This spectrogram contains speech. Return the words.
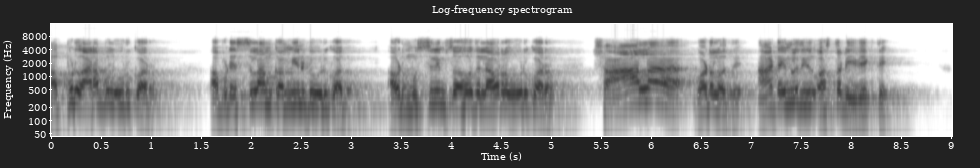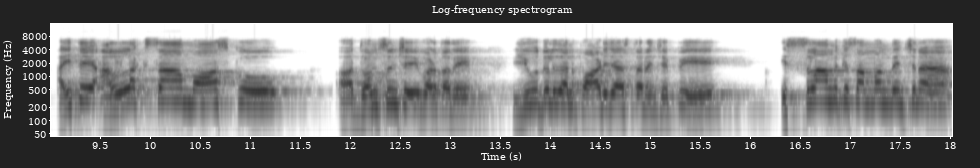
అప్పుడు అరబ్బులు ఊరుకోరు. అప్పుడు ఇస్లాం కమ్యూనిటీ ఊరుకోదు. అప్పుడు ముస్లిం సహోదరులు ఎవరో ఊరుకోరు. చాలా గొడవలు అవుతాయి. ఆ టైంలో వస్తాడు ఈ వ్యక్తి. అయితే అల్లక్సా మాస్కు ధ్వంసం చేయబడుతుంది. యూదులు దాన్ని పాడు చేస్తారని చెప్పి ఇస్లాంకి సంబంధించిన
